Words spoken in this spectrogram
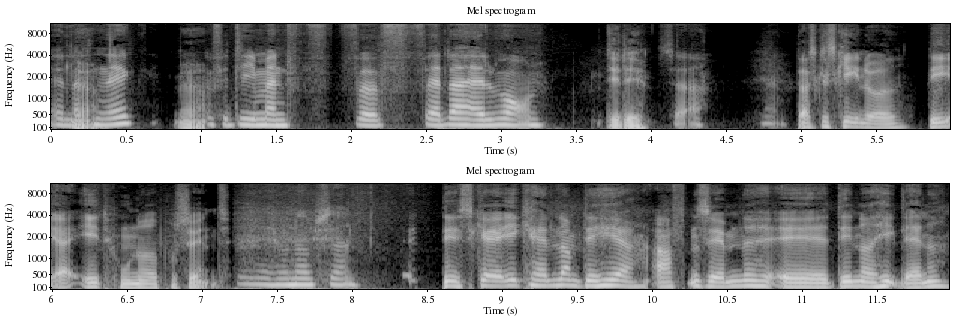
eller ja. sådan, ikke? Ja. Fordi man fatter alvoren. Det er det. Så Der skal ske noget. Det er 100 procent. det er 100 procent. Det skal ikke handle om det her aftens emne. Øh, det er noget helt andet.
